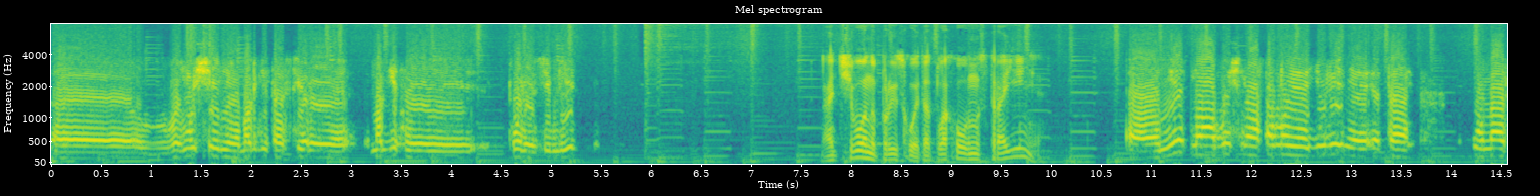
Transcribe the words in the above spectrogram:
э, возмущение магнитосферы, магнитной поля Земли. От чего оно происходит? От плохого настроения? Э, нет, но обычно основное явление это у нас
